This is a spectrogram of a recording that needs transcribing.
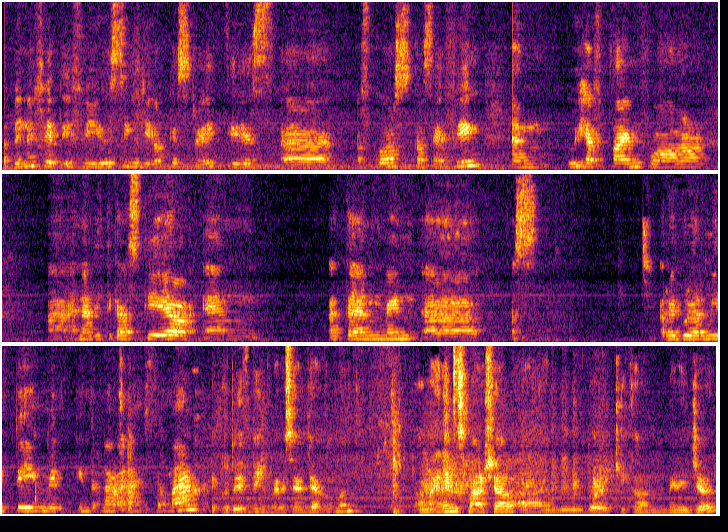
The benefit if you're using the orchestrate is, uh, of course, cost saving, and we have time for uh, analytical skill and attend main, uh, regular meeting with internal and external. Good evening, ladies and gentlemen. Uh, my name is Marshall. I'm the Keycon manager,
